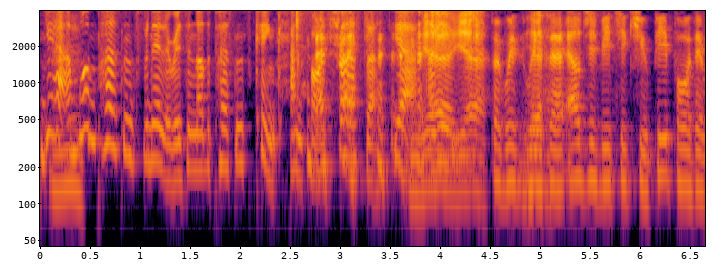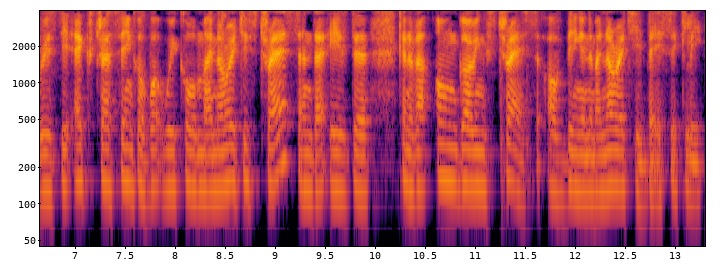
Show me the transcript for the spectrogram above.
Yeah, mm. and one person's vanilla is another person's kink and vice That's versa. Right. Yeah, yeah, I mean, yeah. But with, with yeah. Uh, LGBTQ people, there is the extra thing of what we call minority stress. And that is the kind of ongoing stress of being in a minority, basically.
